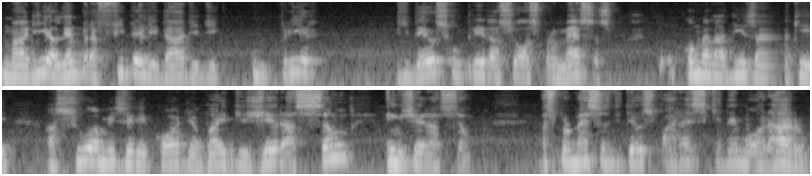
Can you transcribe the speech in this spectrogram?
Maria lembra a fidelidade de cumprir, de Deus cumprir as suas promessas, como ela diz aqui, a sua misericórdia vai de geração em geração. As promessas de Deus parece que demoraram,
